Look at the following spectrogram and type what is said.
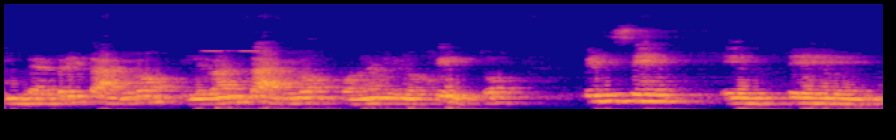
interpretarlo, levantarlo, ponerle los gestos, pensé este,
